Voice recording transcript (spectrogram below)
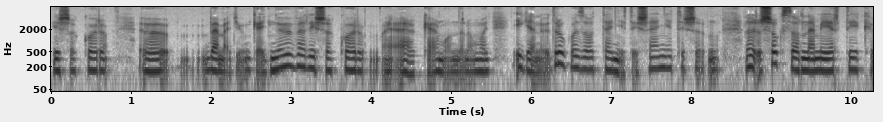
És akkor ö, bemegyünk egy nővel, és akkor el kell mondanom, hogy igen, ő drogozott, ennyit és ennyit, és sokszor nem értik,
